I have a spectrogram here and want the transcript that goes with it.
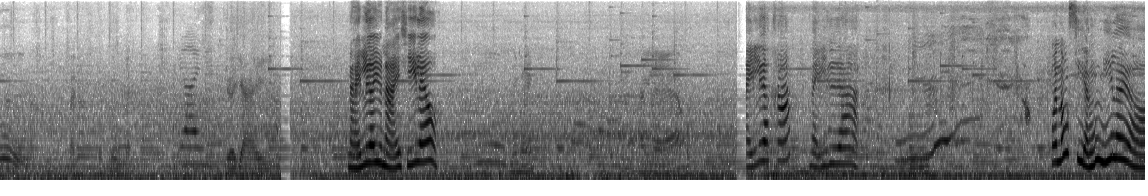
กูกูไปกูกูไปเรือใหญ่ไหนเรืออยู่ไหนชี้เร็ว นี่ไหมใช่แล้วไหนเรือคะไหนเรือ มันต้องเสียงอย่างนี้เลยเหรอ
